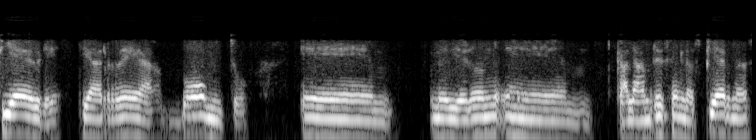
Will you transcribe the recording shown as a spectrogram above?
fiebre, diarrea, vómito, eh, me dieron eh, calambres en las piernas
